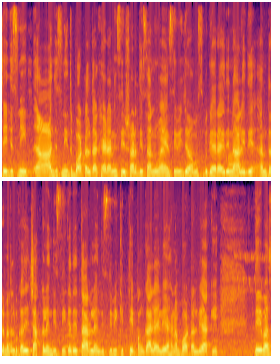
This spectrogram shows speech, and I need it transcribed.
ਤੇ ਜਸਨੀਤ ਆ ਜਸਨੀਤ ਬੋਟਲ ਦਾ ਖਹਿੜਾ ਨਹੀਂ ਸੀ ਛੱਡਦੀ ਸਾਨੂੰ ਐ ਸੀ ਵੀ ਜਰਮਸ ਵਗੈਰਾ ਇਹਦੇ ਨਾਲ ਇਹਦੇ ਅੰਦਰ ਮਤਲਬ ਕਦੇ ਚੱਕ ਲੈਂਦੀ ਸੀ ਕਦੇ ਧਰ ਲੈਂਦੀ ਸੀ ਵੀ ਕਿੱਥੇ ਪੰਗਾ ਲੈ ਲਿਆ ਹਨਾ ਬੋਟਲ ਲਿਆ ਕੇ। ਤੇ ਬਸ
